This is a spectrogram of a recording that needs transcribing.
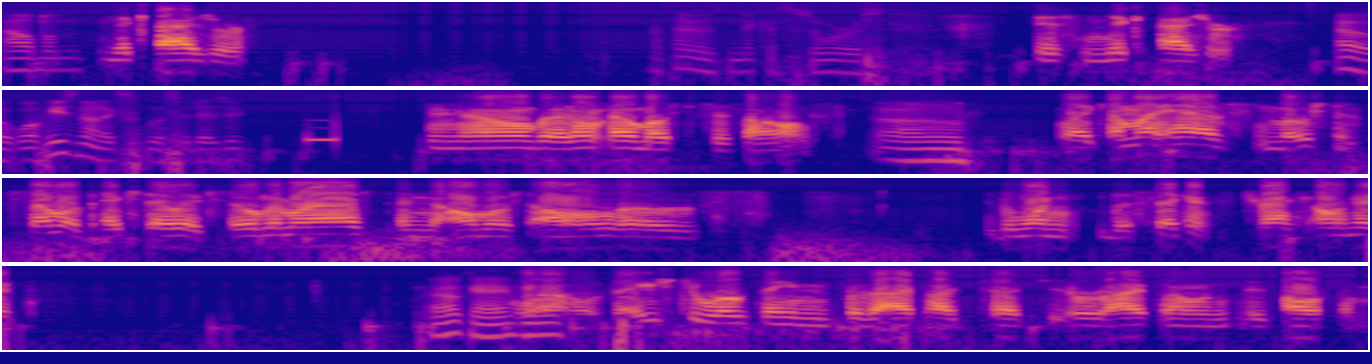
album. Nickasaur. I thought it was Nicosaurus. It's Nick Azure. Oh well, he's not explicit, is he? No, but I don't know most of his songs. Uh. Like I might have most of some of XOXO memorized and almost all of the one the second track on it. Okay. Well, Wow, the H2O theme for the iPod Touch or iPhone is awesome.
